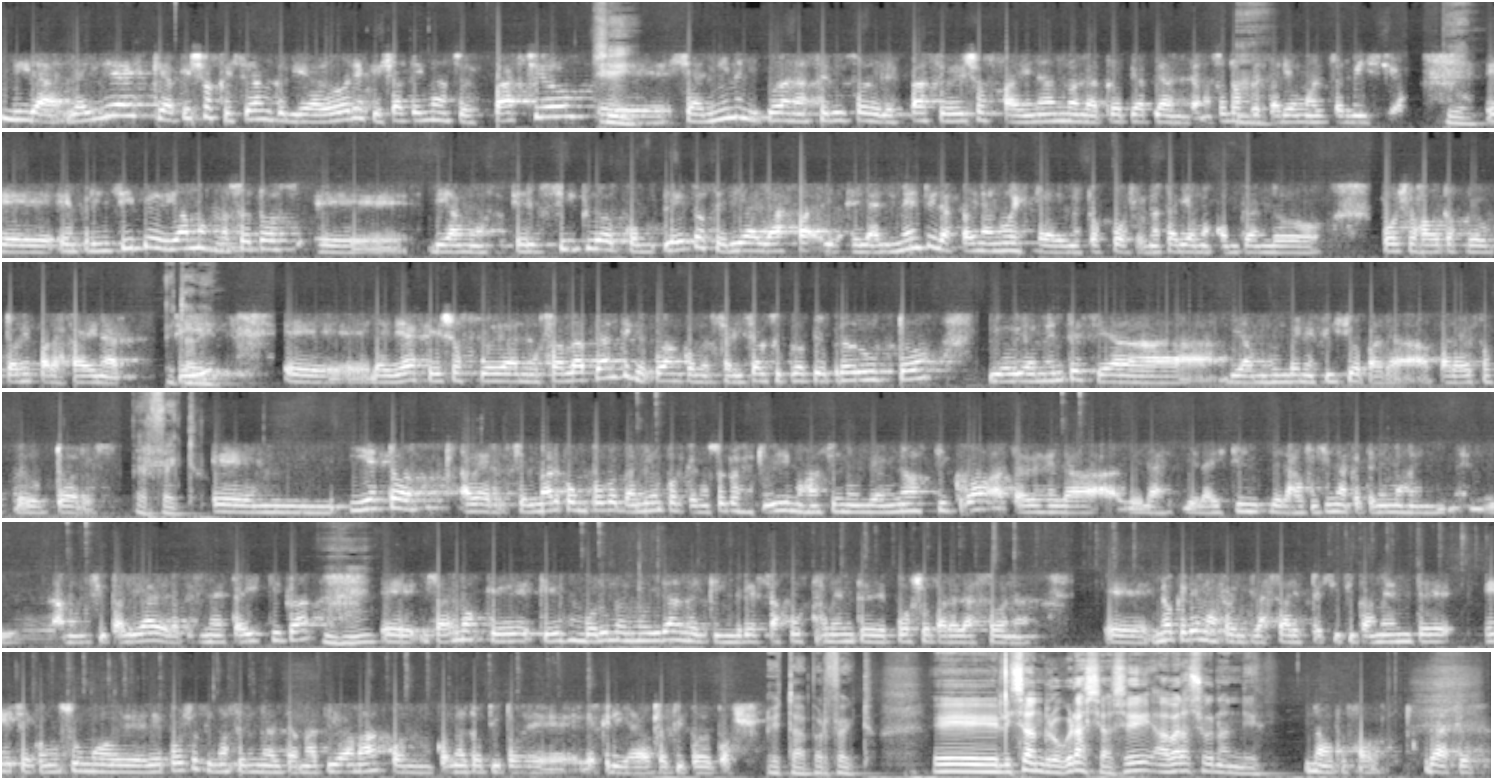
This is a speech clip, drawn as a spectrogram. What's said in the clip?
Mira, la idea es que aquellos que sean criadores, que ya tengan su espacio, eh, se animen y puedan hacer uso del espacio de ellos faenando en la propia planta. Nosotros ah. prestaríamos el servicio. Eh, en principio, digamos, nosotros, eh, digamos, el ciclo completo sería la el alimento y la faena nuestra de nuestros pollos. No estaríamos comprando pollos a otros productores para faenar. ¿sí? la idea es que ellos puedan usar la planta y que puedan comercializar su propio producto y obviamente sea, digamos, un beneficio para, para esos productores. Perfecto. Eh, y esto, a ver, se enmarca un poco también porque nosotros estuvimos haciendo un diagnóstico a través de, la, de, la, de, de las oficinas que tenemos en, la municipalidad, de la oficina de estadística, eh, y sabemos que, que es un volumen muy grande el que ingresa justamente de pollo para la zona. Eh, no queremos reemplazar específicamente ese consumo de, pollo, sino hacer una alternativa más con, otro tipo de, de, cría, otro tipo de pollo. Está, perfecto. Eh, Lisandro, gracias, eh. abrazo grande. No, por favor, gracias.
